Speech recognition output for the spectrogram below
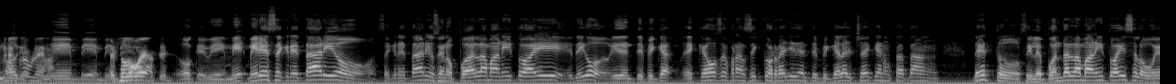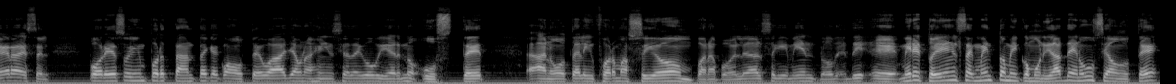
no hay problema. Bien, bien, bien. Eso lo voy a hacer. Ok, bien. Mire, secretario, secretario, se nos puede dar la manito ahí. Digo, identificar. Es que José Francisco Reyes identificar el cheque no está tan de esto. Si le pueden dar la manito ahí, se lo voy a agradecer. Por eso es importante que cuando usted vaya a una agencia de gobierno, usted anote la información para poderle dar seguimiento. Eh, mire, estoy en el segmento Mi Comunidad Denuncia, donde usted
